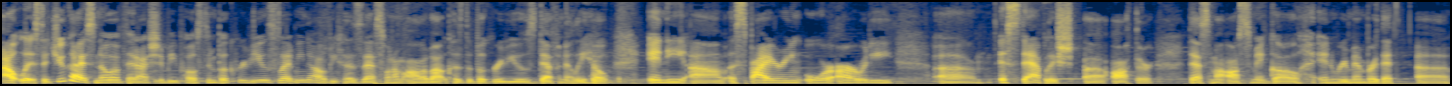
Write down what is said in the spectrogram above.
outlets that you guys know of that I should be posting book reviews, let me know because that's what I'm all about. Because the book reviews definitely help any um, aspiring or already um, established uh, author. That's my ultimate goal. And remember that. Uh,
